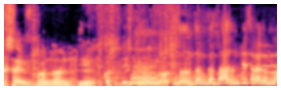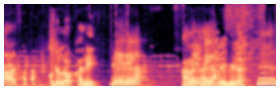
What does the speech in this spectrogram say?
कसं आहे? गंधन हे ते कसं दिसतं नाक. दोन दोन गंध अजून तिसरा गंध लावायचा होता. कुठे लाव? खाली? डेअरीला. ना बेंबीला. बेंबीला हम्म.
